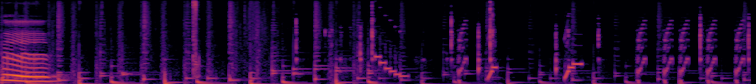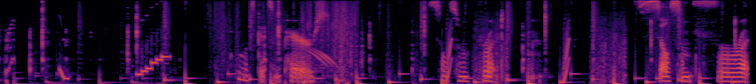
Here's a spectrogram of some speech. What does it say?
Hmm. Let's get some pears. Sell some fruit. Sell some fruit.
